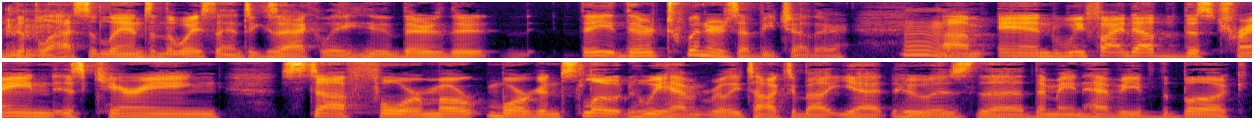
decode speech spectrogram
the blasted lands and the wastelands exactly they're they're they they're twinners of each other. Um, and we find out that this train is carrying stuff for Mor- morgan sloat who we haven't really talked about yet who is the the main heavy of the book.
